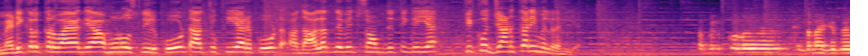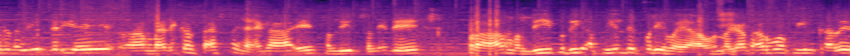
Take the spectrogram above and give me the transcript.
ਮੈਡੀਕਲ ਕਰਵਾਇਆ ਗਿਆ। ਹੁਣ ਉਸ ਦੀ ਰਿਪੋਰਟ ਆ ਚੁੱਕੀ ਹੈ। ਰਿਪੋਰਟ ਅਦਾਲਤ ਦੇ ਵਿੱਚ ਸੌਂਪ ਦਿੱਤੀ ਗਈ ਹੈ। ਕੀ ਕੁਝ ਜਾਣਕਾਰੀ ਮਿਲ ਰਹੀ ਹੈ? ਤਾਂ ਬਿਲਕੁਲ ਕਿਤੇ ਨਾ ਕਿਤੇ ਰਣਵੀਰ ਜਿਹੜੀ ਇਹ ਮੈਡੀਕਲ ਟੈਸਟ ਹੈਗਾ ਇਹ ਸੰਦੀਪ ਸਨੀ ਦੇ ਭਰਾ ਮਨਦੀਪ ਦੀ ਅਪੀਲ ਦੇ ਉੱਪਰ ਹੀ ਹੋਇਆ। ਉਹ। ਲਗਾਤਾਰ ਉਹ ਅਪੀਲ ਕਰ ਰਹੇ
